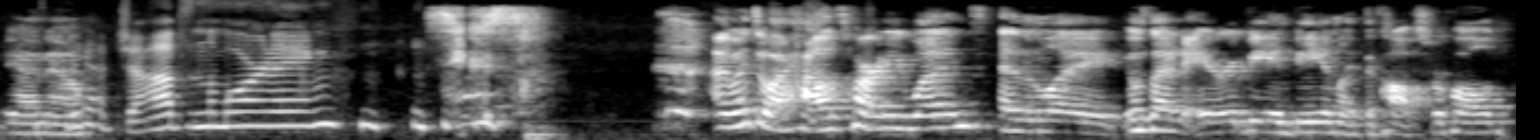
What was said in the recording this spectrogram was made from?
yeah, I know. we got jobs in the morning. Seriously. I went to a house party once, and like it was at an Airbnb, and like the cops were called,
